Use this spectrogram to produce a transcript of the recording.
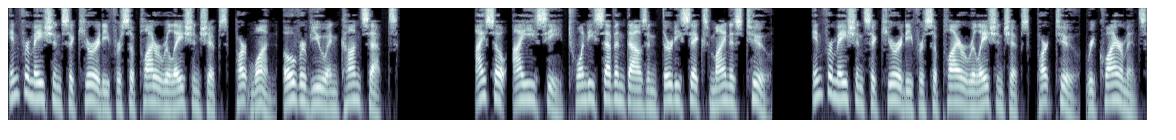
Information Security for Supplier Relationships Part 1 Overview and Concepts. ISO IEC 27036-2 Information Security for Supplier Relationships Part 2 Requirements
